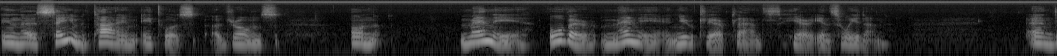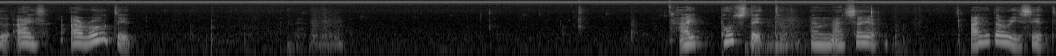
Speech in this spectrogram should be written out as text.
in the same time, it was uh, drones on many, over many nuclear plants here in Sweden. And I, I wrote it I posted and I say either is it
